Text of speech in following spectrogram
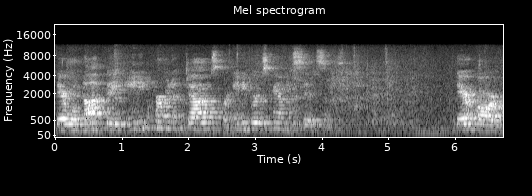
There will not be any permanent jobs for any Brooks County citizens. There are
